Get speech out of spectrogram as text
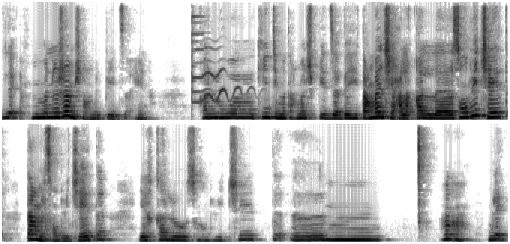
لا ما نجمش نعمل بيتزا هنا. قالوا كي انت ما تعملش بيتزا باهي تعملش على الأقل ساندويتشات. تعمل ساندويتشات. يا قالوا ساندويتشات أم... لا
